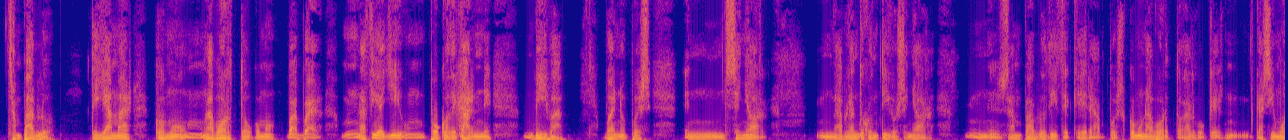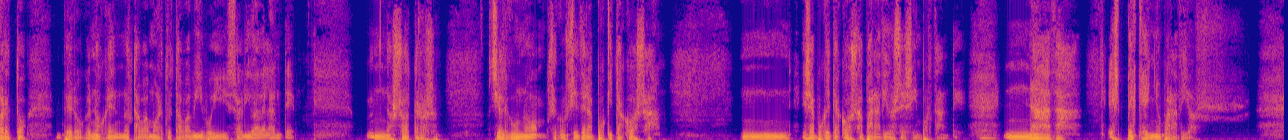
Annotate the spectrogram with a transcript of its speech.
San Pablo, te llamas como un aborto, como nació allí un poco de carne viva. Bueno, pues, Señor, hablando contigo, Señor. San Pablo dice que era pues como un aborto, algo que es casi muerto, pero que no, que no estaba muerto, estaba vivo y salió adelante. Nosotros, si alguno se considera poquita cosa, mm, esa poquita cosa para Dios es importante. Nada es pequeño para Dios.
